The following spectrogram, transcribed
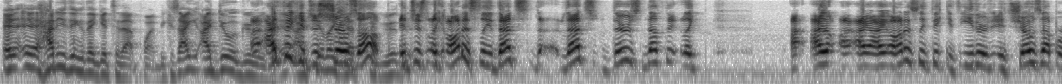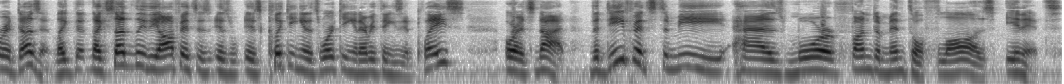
And, and how do you think they get to that point? Because I, I do agree. with I, I think it just shows the up. It just like honestly, that's that's there's nothing like. I, I, I I honestly think it's either it shows up or it doesn't. Like that, like suddenly the offense is, is is clicking and it's working and everything's in place, or it's not. The defense to me has more fundamental flaws in it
